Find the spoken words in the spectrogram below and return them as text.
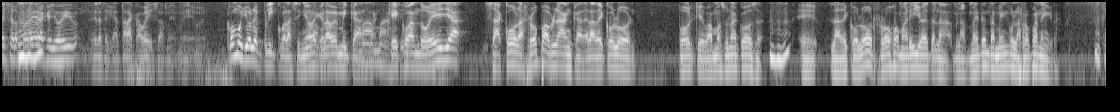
esa era la que yo iba. Espérate, que hasta la cabeza me, me- me- ¿Cómo yo le explico a la señora que lava en mi casa Mamá, que sí. cuando ella sacó la ropa blanca de la de color, porque vamos a hacer una cosa, eh, la de color rojo, amarillo, esta, la, la meten también con la ropa negra. Ok.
